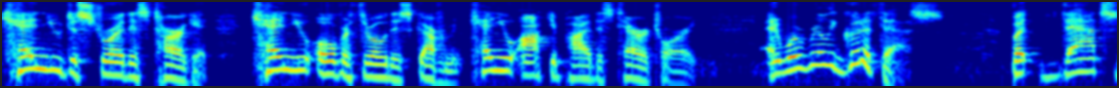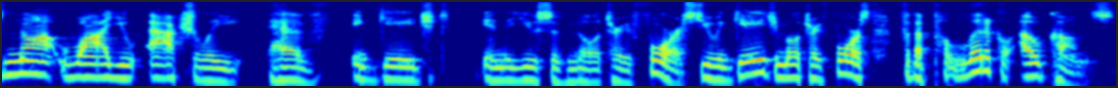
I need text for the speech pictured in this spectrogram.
Can you destroy this target? Can you overthrow this government? Can you occupy this territory? And we're really good at this. But that's not why you actually have engaged in the use of military force. You engage in military force for the political outcomes,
